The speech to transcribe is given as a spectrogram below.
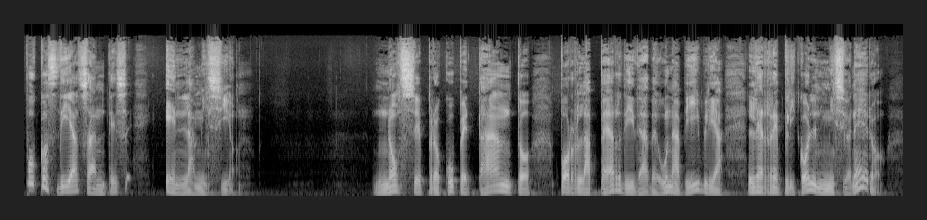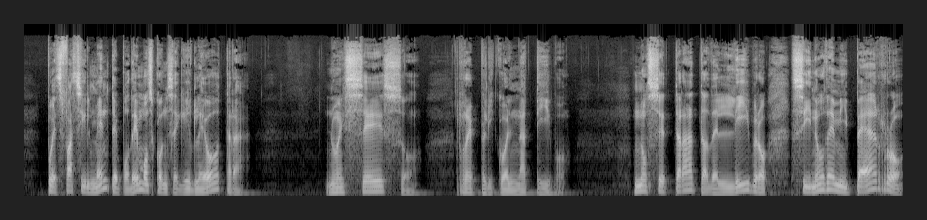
pocos días antes en la misión. No se preocupe tanto por la pérdida de una Biblia, le replicó el misionero, pues fácilmente podemos conseguirle otra. No es eso, replicó el nativo. No se trata del libro, sino de mi perro,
